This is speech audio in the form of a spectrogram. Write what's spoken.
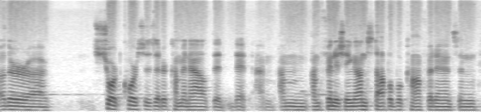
other uh, short courses that are coming out that that I'm I'm I'm finishing Unstoppable Confidence and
